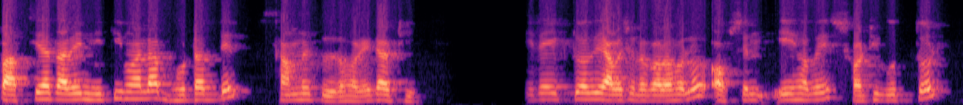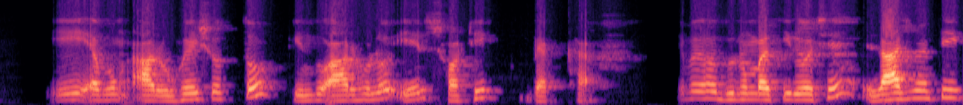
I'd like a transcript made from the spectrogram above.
প্রার্থীরা তাদের নীতিমালা ভোটারদের সামনে তুলে ধরে, এটাও ঠিক। এটা একটু আগে আলোচনা করা হলো অপশন এ হবে সঠিক উত্তর এ এবং আর উভয় সত্য, কিন্তু আর হলো এর সঠিক ব্যাখ্যা। এবার দু নম্বর কি রয়েছে? রাজনৈতিক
